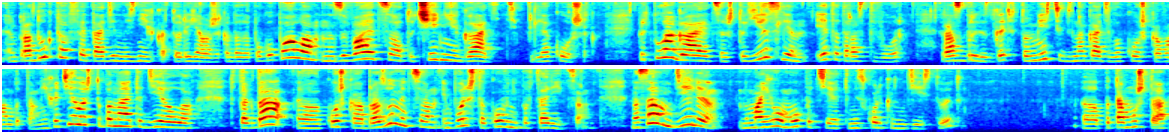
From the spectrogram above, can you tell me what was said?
э, продуктов. Это один из них, который я уже когда-то покупала. Называется «Отучение гадить» для кошек. Предполагается, что если этот раствор разбрызгать в том месте, где нагадила кошка, вам бы там не хотелось, чтобы она это делала, то тогда э, кошка образумится и больше такого не повторится. На самом деле, на моем опыте это нисколько не действует, потому что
